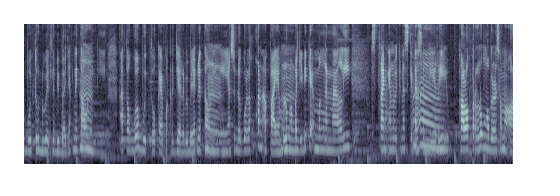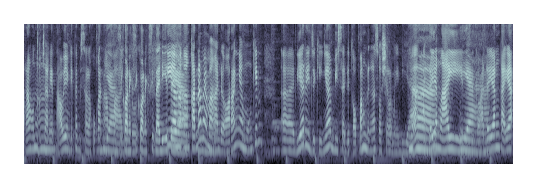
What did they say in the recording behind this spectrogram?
butuh duit lebih banyak nih tahun Mm. ini atau gue butuh kayak pekerjaan lebih banyak nih tahun ini. Yang sudah gue lakukan apa, yang belum apa. Jadi kayak mengenali strength and weakness kita sendiri. Kalau perlu ngobrol sama orang untuk cari tahu yang kita bisa lakukan Iya, apa. si gitu. koneksi-koneksi tadi itu iya, ya. karena memang ada orang yang mungkin eh, dia rezekinya bisa ditopang dengan sosial media, Nah, ada yang lain iya. gitu, ada yang kayak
